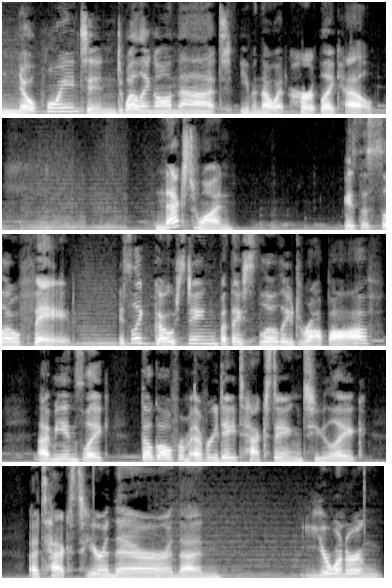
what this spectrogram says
no point in dwelling on that, even though it hurt like hell. Next one is the slow fade. It's like ghosting, but they slowly drop off. That means like they'll go from everyday texting to like a text here and there, and then you're wondering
